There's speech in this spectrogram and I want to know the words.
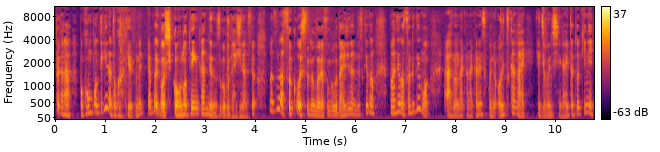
だから、根本的なところで言うとね、やっぱりこう思考の転換っていうのはすごく大事なんですよ。まずはそこをするのがすごく大事なんですけど、まあでもそれでも、あの、なかなかね、そこに追いつかない自分自身がいた時に、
